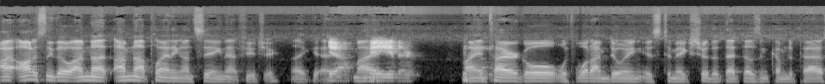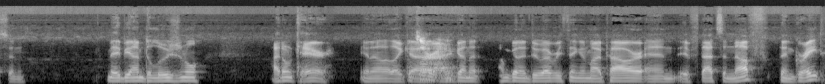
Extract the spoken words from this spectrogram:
I honestly though I'm not I'm not planning on seeing that future like uh, Yeah, my me either. my entire goal with what I'm doing is to make sure that that doesn't come to pass. And maybe I'm delusional. I don't care. You know, like uh, That's all I'm gonna I'm gonna do everything in my power, and if that's enough, then great.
